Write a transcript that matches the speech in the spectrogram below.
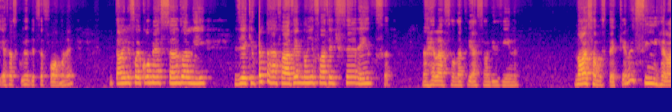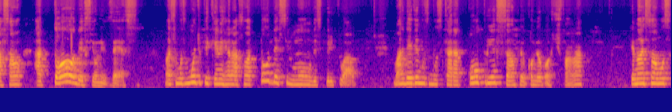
essas coisas dessa forma, né? Então ele foi começando ali dizer que o que ele estava fazendo não ia fazer diferença na relação da criação divina. Nós somos pequenos, sim, em relação a todo esse universo. Nós somos muito pequenos em relação a todo esse mundo espiritual mas devemos buscar a compreensão, como eu gosto de falar, que nós somos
